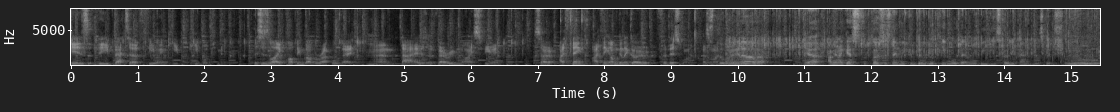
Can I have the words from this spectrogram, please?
is the better feeling key- keyboard for me. This is like popping bubble wrap all day, and that is a very nice feeling. So I think I think I'm gonna go for this one as my The final. winner. Yeah, I mean, I guess the closest thing we can build to a keyboard then will be these holy pandas, which Ooh,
